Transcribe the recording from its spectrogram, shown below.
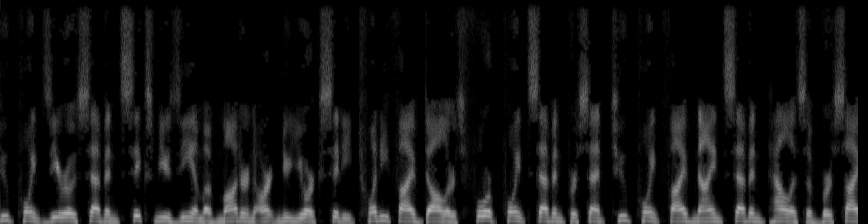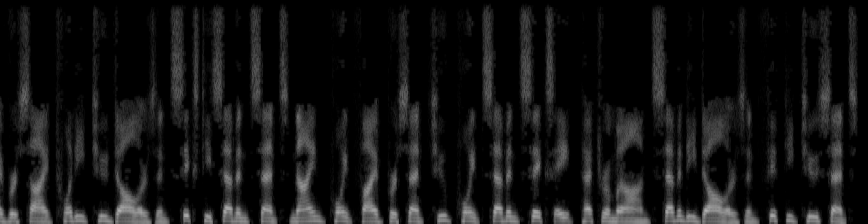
2.076 Museum of Modern Art New York City $25 4.7% 2.597 Palace of Versailles Versailles $22.67 9.5% 2.768 Petra Ma'an $70.52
